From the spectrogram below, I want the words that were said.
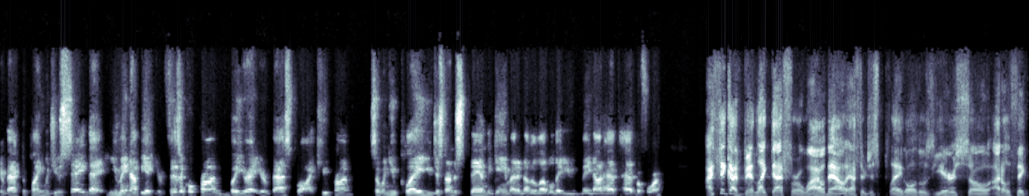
you're back to playing. Would you say that you may not be at your physical prime, but you're at your basketball IQ prime? So when you play, you just understand the game at another level that you may not have had before. I think I've been like that for a while now after just playing all those years. So I don't think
